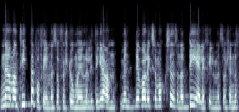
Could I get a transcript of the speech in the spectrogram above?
när man tittar på filmen så förstod man ändå lite grann, men det var liksom också en sån där del i filmen som kändes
